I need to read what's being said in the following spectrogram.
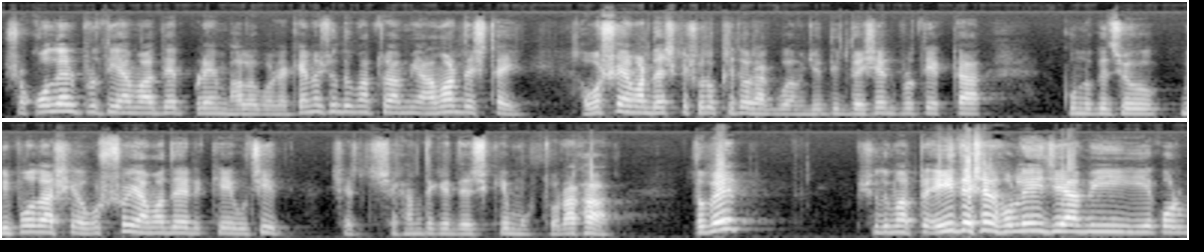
সকলের প্রতি আমাদের প্রেম ভালোবাসা। কেন শুধুমাত্র আমি আমার দেশটাই? অবশ্যই আমার দেশকে সুরক্ষিত রাখব। আমি যদি দেশের প্রতি একটা কোনো কিছু বিপদ আসে, অবশ্যই আমাদেরকে উচিত সেখান থেকে দেশকে মুক্ত রাখা। তবে শুধুমাত্র এই দেশের হলেই যে আমি ইয়ে করব,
